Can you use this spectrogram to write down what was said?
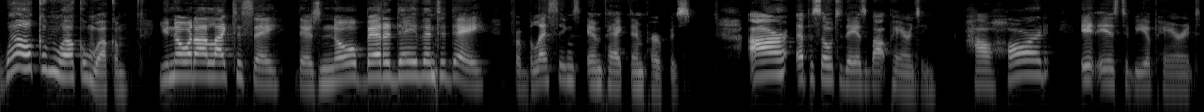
Welcome, welcome, welcome. You know what I like to say? There's no better day than today for blessings, impact, and purpose. Our episode today is about parenting, how hard it is to be a parent,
